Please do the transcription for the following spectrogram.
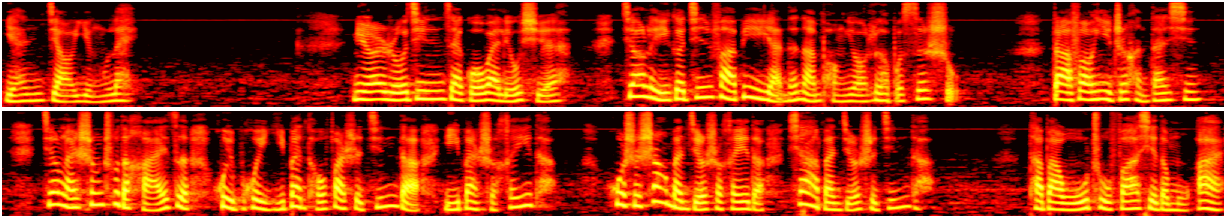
眼角盈泪。女儿如今在国外留学，交了一个金发碧眼的男朋友，乐不思蜀。大方一直很担心，将来生出的孩子会不会一半头发是金的，一半是黑的。或是上半截是黑的，下半截是金的。他把无处发泄的母爱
